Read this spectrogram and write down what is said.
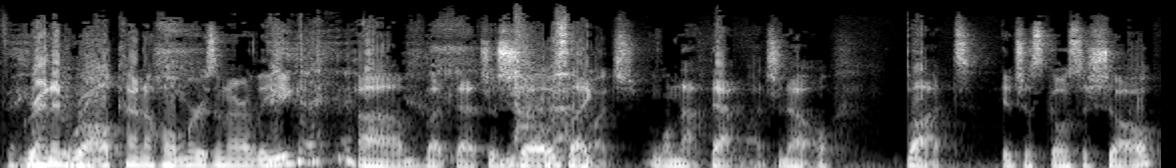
Granted, we're all kind of homers in our league, um, but that just shows that like, much. well, not that much, no. But it just goes to show,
